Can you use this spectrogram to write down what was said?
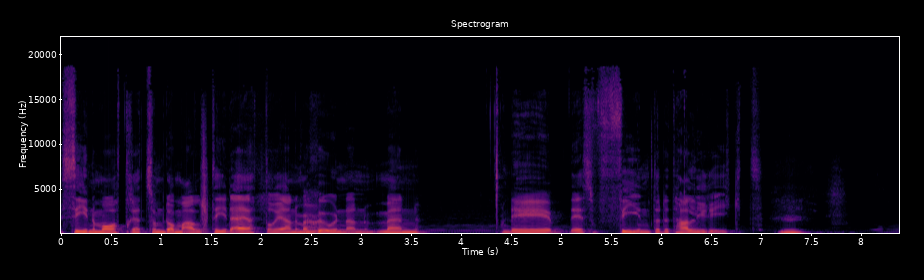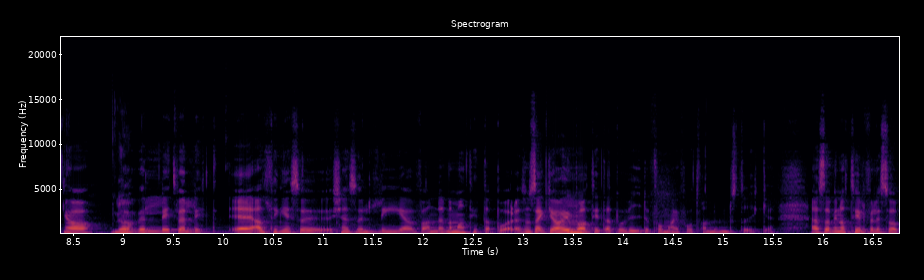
sin maträtt som de alltid äter i animationen. Men det är, det är så fint och detaljrikt. Ja, Ja. väldigt, väldigt. Eh, allting är så, känns så levande när man tittar på det. Som sagt, jag har ju bara tittat på video får man ju fortfarande understryka. Alltså vid något tillfälle så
